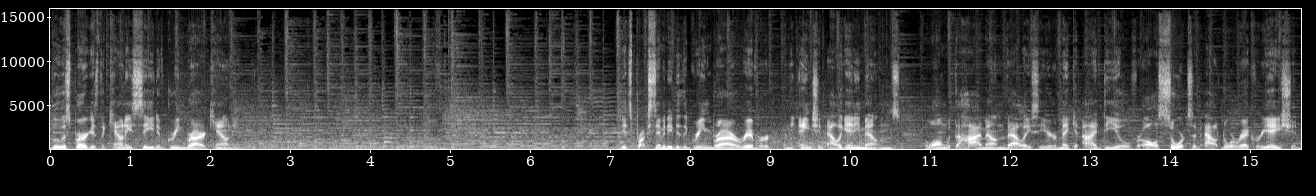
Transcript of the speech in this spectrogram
Lewisburg is the county seat of Greenbrier County. Its proximity to the Greenbrier River and the ancient Allegheny Mountains, along with the high mountain valleys here, make it ideal for all sorts of outdoor recreation,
